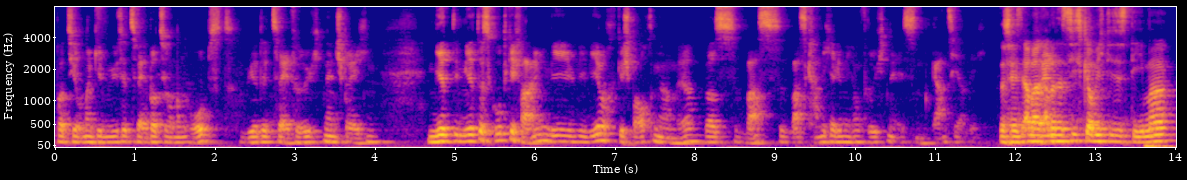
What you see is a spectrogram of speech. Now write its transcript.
Portionen Gemüse, zwei Portionen Obst, würde zwei Früchten entsprechen. Mir, mir hat das gut gefallen, wie, wie wir auch gesprochen haben. Ja. Was, was, was kann ich eigentlich an Früchten essen? Ganz ehrlich. Das heißt, aber, aber das ist, glaube ich, dieses Thema,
